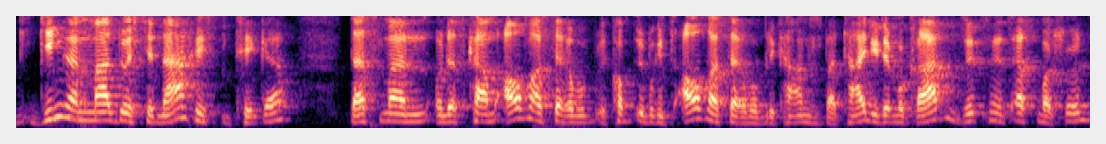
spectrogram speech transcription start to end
ging dann mal durch den Nachrichtenticker, dass man, und das kam auch aus der Republik, kommt übrigens auch aus der Republikanischen Partei, die Demokraten sitzen jetzt erstmal schön,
